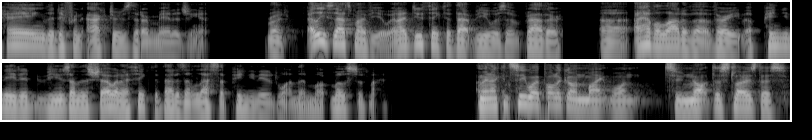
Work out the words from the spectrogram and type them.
paying the different actors that are managing it. Right. At least that's my view, and I do think that that view is a rather. Uh, I have a lot of uh, very opinionated views on this show, and I think that that is a less opinionated one than mo- most of mine. I mean, I can see why Polygon might want to not disclose this,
